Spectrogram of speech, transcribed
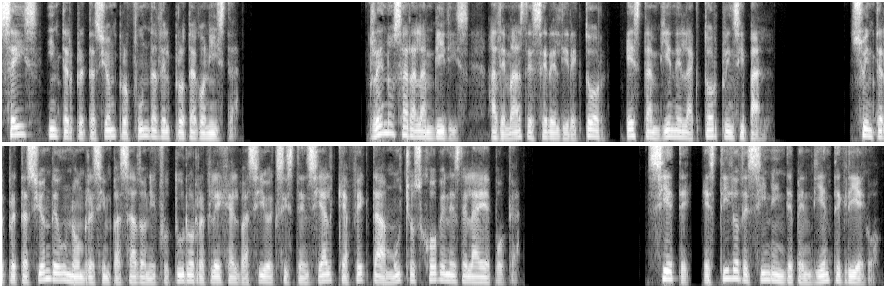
6. Interpretación profunda del protagonista. Reno Saralambidis, además de ser el director, es también el actor principal. Su interpretación de un hombre sin pasado ni futuro refleja el vacío existencial que afecta a muchos jóvenes de la época. 7. Estilo de cine independiente griego.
